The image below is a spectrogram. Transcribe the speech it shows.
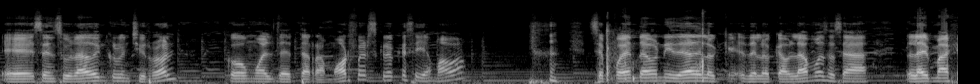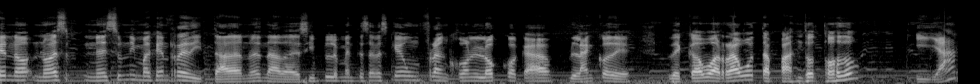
eh, censurado en Crunchyroll, como el de Terramorphers, creo que se llamaba. se pueden dar una idea de lo que de lo que hablamos, o sea, la imagen no, no es no es una imagen reeditada, no es nada, es simplemente, ¿sabes qué? Un franjón loco acá blanco de, de cabo a rabo tapando todo y ya,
